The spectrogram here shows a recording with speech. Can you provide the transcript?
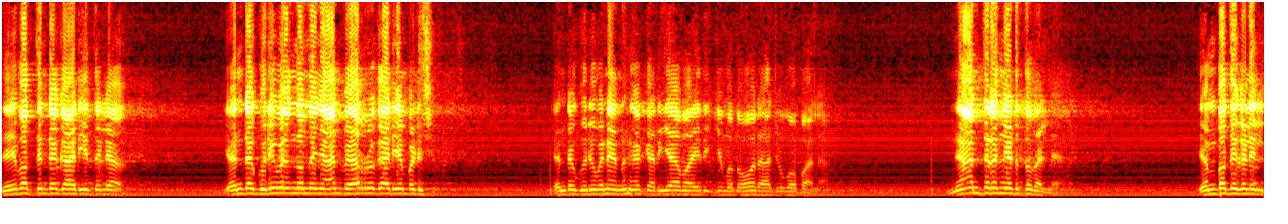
ദൈവത്തിന്റെ കാര്യത്തിൽ എന്റെ ഗുരുവിൽ നിന്ന് ഞാൻ വേറൊരു കാര്യം പഠിച്ചു. എന്റെ ഗുരുവിനെ നിങ്ങൾക്ക് അറിയാമായിരിക്കും രാജഗോപാല ഞാൻ തിരഞ്ഞെടുത്തതല്ല. എൺപതുകളിൽ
